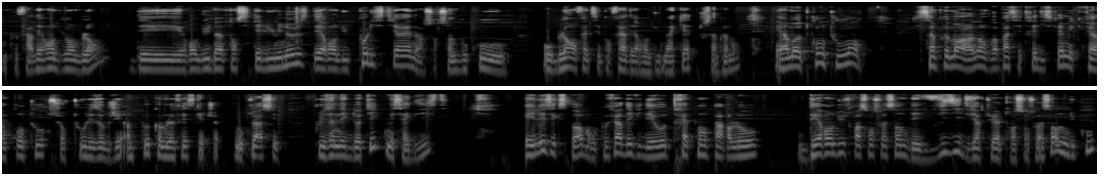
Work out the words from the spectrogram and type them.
On peut faire des rendus en blanc, des rendus d'intensité lumineuse, des rendus polystyrène, alors ça ressemble beaucoup au, blanc en fait, c'est pour faire des rendus maquettes tout simplement, et un mode contour, simplement, alors là on le voit pas, c'est très discret, mais qui fait un contour sur tous les objets, un peu comme le fait SketchUp. Donc là c'est plus anecdotique, mais ça existe. Et les exports, on peut faire des vidéos, traitement par l'eau, des rendus 360, des visites virtuelles 360 du coup.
